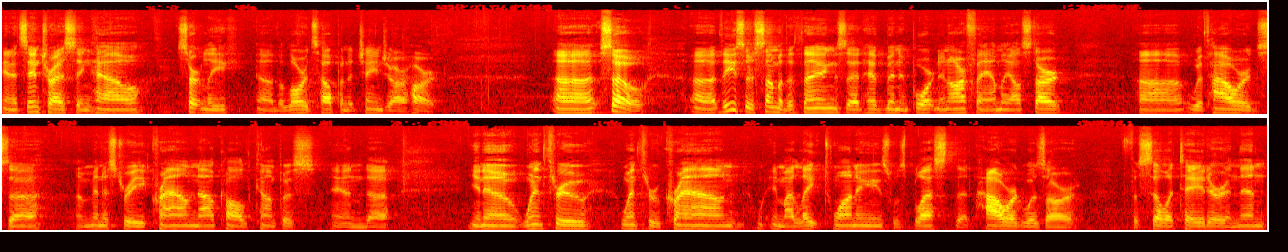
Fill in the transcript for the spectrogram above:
And it's interesting how certainly uh, the Lord's helping to change our heart. Uh, so, uh, these are some of the things that have been important in our family. I'll start uh, with Howard's uh, ministry, Crown, now called Compass, and you know went through went through Crown in my late 20s. Was blessed that Howard was our facilitator, and then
